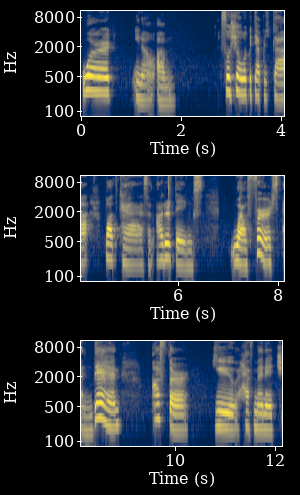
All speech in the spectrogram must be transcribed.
work, you know, um, social work with Yapika, podcasts, and other things well first, and then after you have managed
